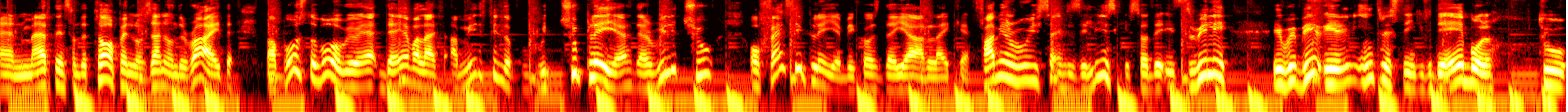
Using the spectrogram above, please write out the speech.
and Mertens on the top and Lozano on the right. But most of all, have, they have a, like, a midfield with two players. They're really two offensive players because they are like uh, Fabian Ruiz and Zielinski. So it's really, it will be really interesting if they're able to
